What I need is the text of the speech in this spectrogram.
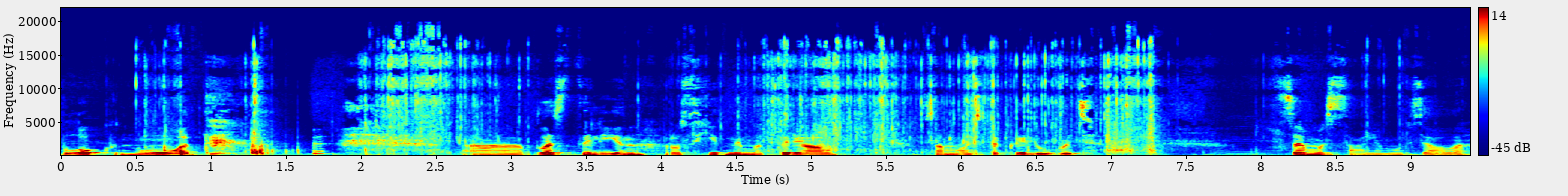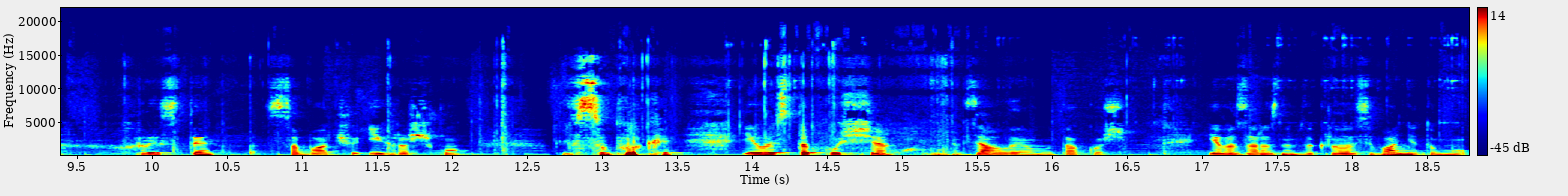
блокнот. Е, Пластилін, розхідний матеріал. Саме ось такий любить. Це ми саліму взяли. Христи, собачу іграшку для собаки. І ось таку ще взяли йому також. Я вас зараз з ним закрилася в ванні, тому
